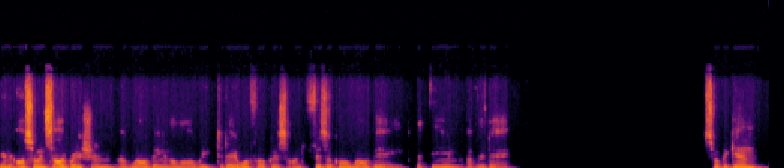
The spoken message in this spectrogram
And also in celebration of well being in the Law Week, today we'll focus on physical well being, the theme of the day. So begin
